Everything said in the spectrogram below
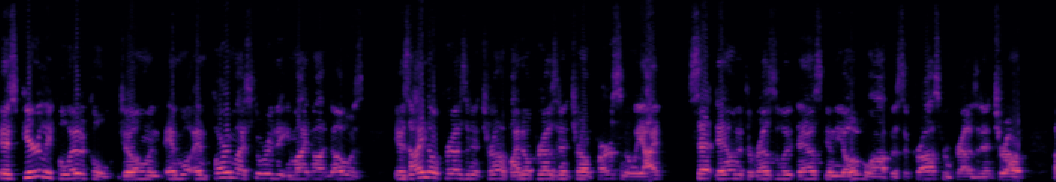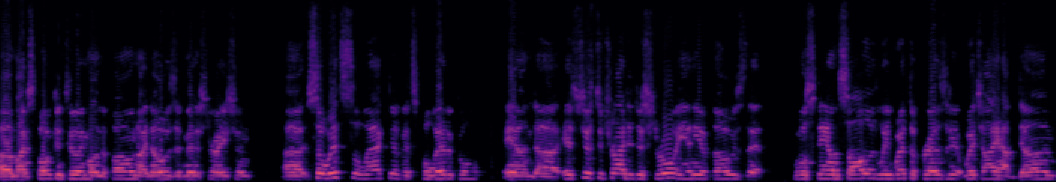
It's purely political, Joe, and and and part of my story that you might not know is is I know President Trump. I know President Trump personally. I've sat down at the Resolute desk in the Oval Office across from President Trump. Um, I've spoken to him on the phone. I know his administration. Uh, so it's selective, it's political, and uh, it's just to try to destroy any of those that will stand solidly with the president, which I have done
